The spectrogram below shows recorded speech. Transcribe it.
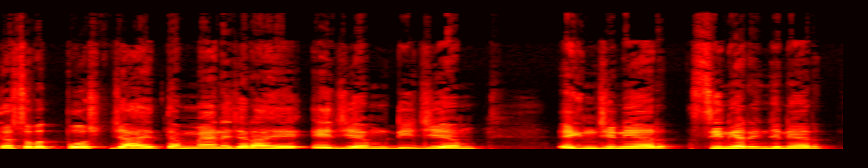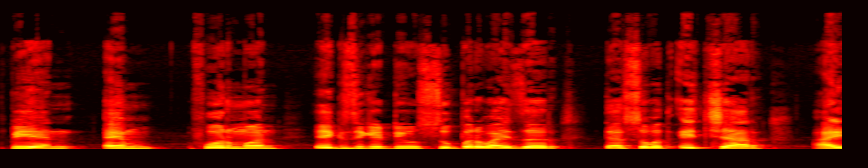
त्यासोबत पोस्ट ज्या आहेत त्या मॅनेजर आहे A G M D G M engineer senior engineer P N M foreman executive supervisor त्याचसोबत H R I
